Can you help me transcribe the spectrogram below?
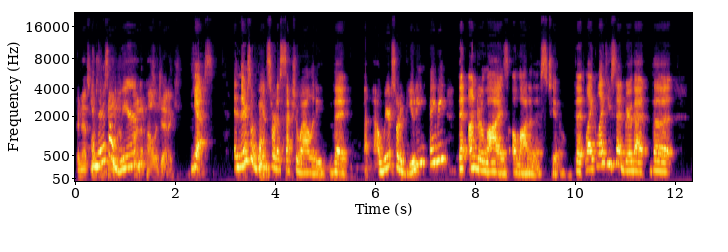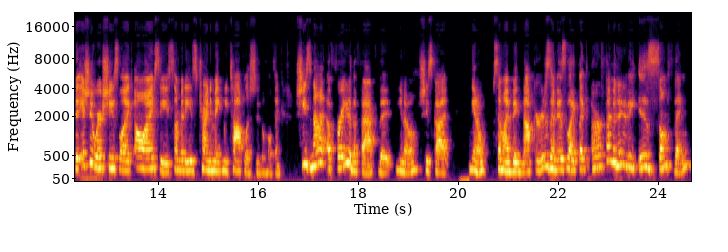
They're not supposed there's to a be weird- unapologetic. Yes. And there's a weird sort of sexuality that a- weird sort of beauty maybe that underlies a lot of this too. That like like you said Bear that the the issue where she's like, "Oh, I see, somebody's trying to make me topless through the whole thing." She's not afraid of the fact that, you know, she's got, you know, semi big knockers and is like like her femininity is something.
